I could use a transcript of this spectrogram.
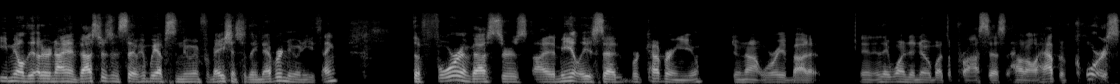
emailed the other nine investors and said hey, we have some new information so they never knew anything the four investors i immediately said we're covering you do not worry about it and and they wanted to know about the process and how it all happened. Of course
